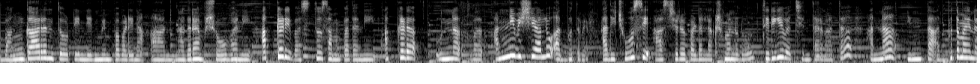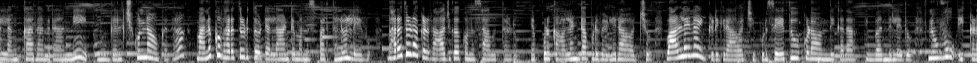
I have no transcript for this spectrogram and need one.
బంగారంతో నిర్మింపబడిన ఆ నగరం శోభని అక్కడి వస్తు సంపదని అక్కడ ఉన్న అన్ని విషయాలు అద్భుతమే. అది చూసి ఆశ్చర్యపడ్డ లక్ష్మణుడు తిరిగి వచ్చిన తర్వాత అన్నా ఇంత అద్భుతమైన లంకా నగరాన్ని నువ్వు గెలుచుకున్నావు కదా మనకు భరతుడితోటి ఎలాంటి మనస్పర్ధలు లేవు. భరతుడు అక్కడ రాజుగా కొనసాగుతాడు. ఎప్పుడు కావాలంటే అప్పుడు వెళ్ళి రావచ్చు. వాళ్ళైనా ఇక్కడికి రావచ్చు. ఇప్పుడు సేతు కూడా ఉంది కదా ఇబ్బంది లేదు. నువ్వు ఇక్కడ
